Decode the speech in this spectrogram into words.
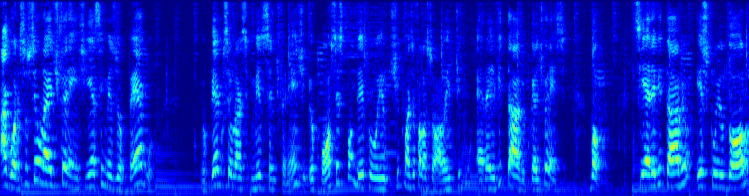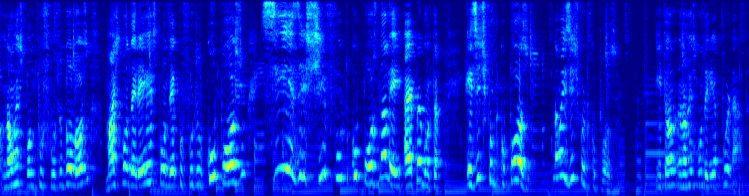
Agora, se o celular é diferente e assim mesmo eu pego, eu pego o celular mesmo sendo diferente, eu posso responder pro erro de tipo, mas eu falo assim, o erro de tipo era evitável, porque era diferença. Bom, se era evitável, exclui o dolo, não respondo por furto doloso, mas poderei responder por furto culposo se existir furto culposo na lei. Aí a pergunta, existe furto culposo? Não existe furto culposo. Então eu não responderia por nada.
